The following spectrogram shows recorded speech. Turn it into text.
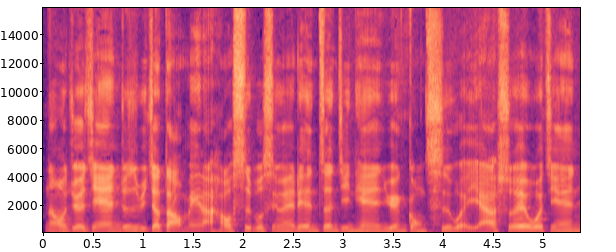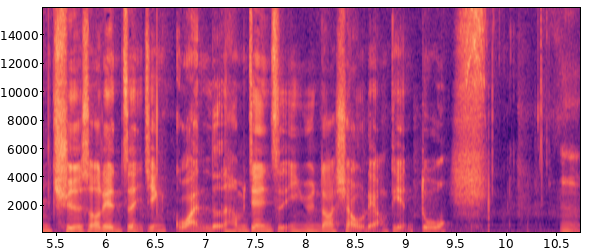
那我觉得今天就是比较倒霉啦，好死不死，因为连珍今天员工吃尾牙，所以我今天去的时候连珍已经关了，他们今天只营运到下午两点多。嗯。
